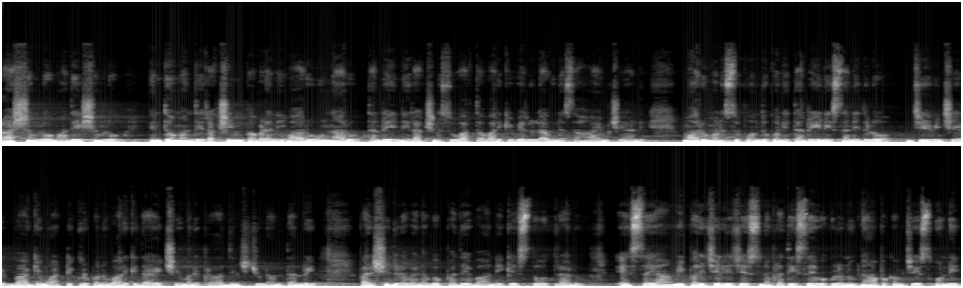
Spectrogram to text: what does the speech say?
రాష్ట్రంలో మా దేశంలో ఎంతో మంది రక్షింపబడని వారు ఉన్నారు. తండ్రి నీ రక్షణ సువార్త వారికి వెలులాగున సహాయం చేయండి. మారు మనస్సు పొందుకొని తండ్రి నీ సన్నిధిలో జీవించే భాగ్యము అట్టి కృపను వారికి దయచేయమని ప్రార్థించుచున్నాను. తండ్రి పరిశుద్ధుడమైన గొప్ప దేవ నీకే స్తోత్రాలు. ఎస్సయ మీ పరిచర్య చేస్తున్న ప్రతి సేవకులను జ్ఞాపకం చేసుకోండి.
